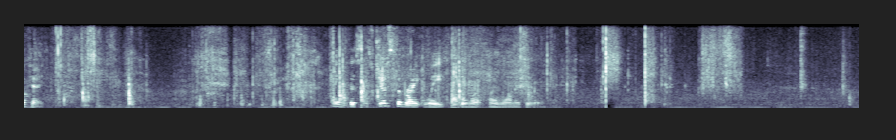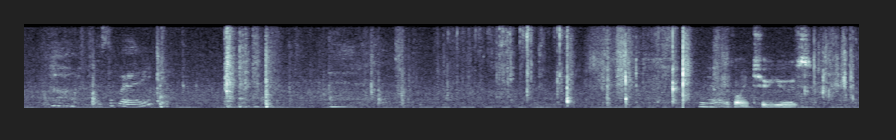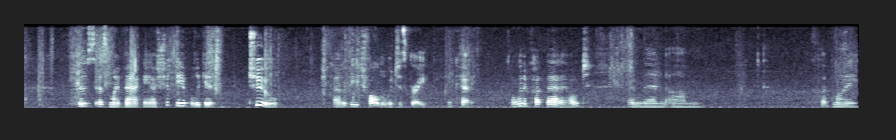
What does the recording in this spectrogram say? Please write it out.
Okay. Think this is just the right weight for what I want to do. This way. Now I'm going to use this as my backing. I should be able to get two out of each folder, which is great. Okay, so I'm going to cut that out and then um, cut my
